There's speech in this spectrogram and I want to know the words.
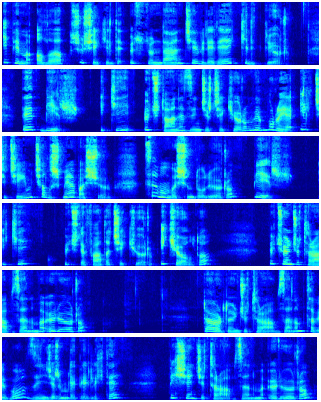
İpimi alıp şu şekilde üstünden çevirerek kilitliyorum. Ve 1, 2, 3 tane zincir çekiyorum ve buraya ilk çiçeğimi çalışmaya başlıyorum. Tığımın başında oluyorum. 1, 2, 3 defa da çekiyorum. 2 oldu. Üçüncü trabzanımı örüyorum. Dördüncü trabzanım tabi bu zincirimle birlikte. Beşinci trabzanımı örüyorum.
